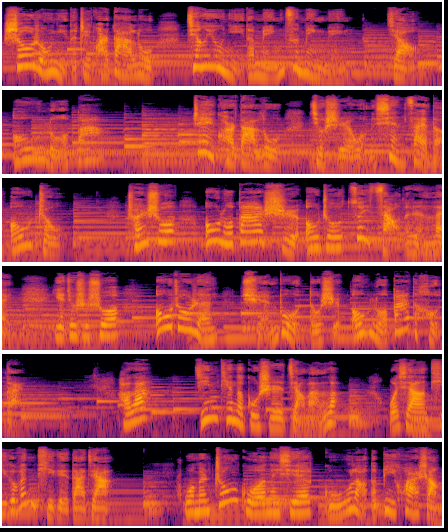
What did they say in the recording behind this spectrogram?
收容你的这块大陆将用你的名字命名，叫欧罗巴。这块大陆就是我们现在的欧洲。传说欧罗巴是欧洲最早的人类，也就是说，欧洲人全部都是欧罗巴的后代。好啦，今天的故事讲完了。我想提个问题给大家：我们中国那些古老的壁画上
